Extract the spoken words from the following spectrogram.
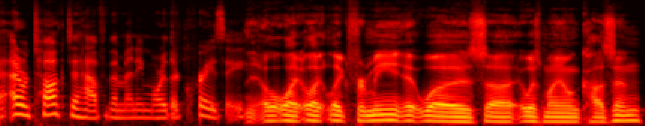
I don't talk to half of them anymore. They're crazy. like like like for me it was uh, it was my own cousin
